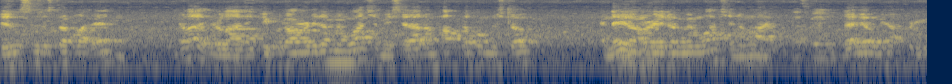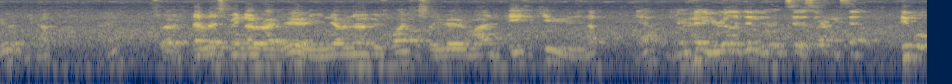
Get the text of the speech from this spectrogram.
businesses and stuff like that. And, you know, I didn't realize these people had already done been watching me. Said I done popped up on this stuff, and they had already done been watching. I'm like, That's big. that helped me out pretty good, you know. So that lets me know right there. You never know who's watching, so you better mind the p's and q's, you know. Yeah, you really do to a certain extent. People,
